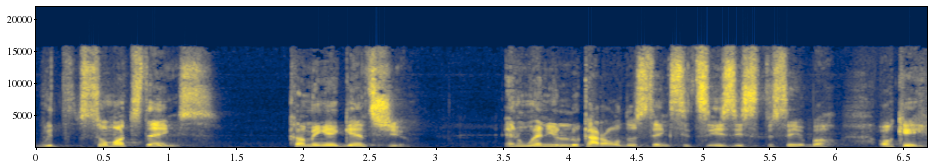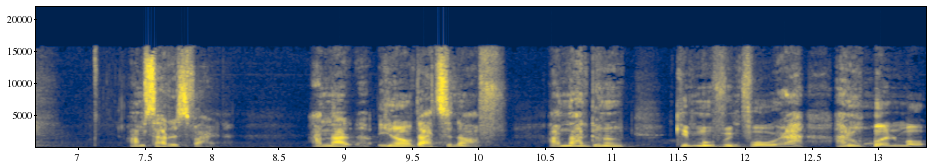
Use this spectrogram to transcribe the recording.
with so much things coming against you. And when you look at all those things, it's easy to say, well, okay, I'm satisfied. I'm not, you know, that's enough. I'm not going to keep moving forward. I, I don't want more.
